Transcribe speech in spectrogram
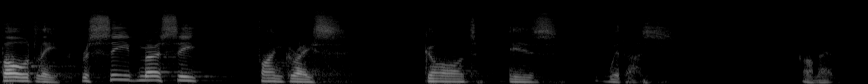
boldly, receive mercy, find grace. God is with us. Amen.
